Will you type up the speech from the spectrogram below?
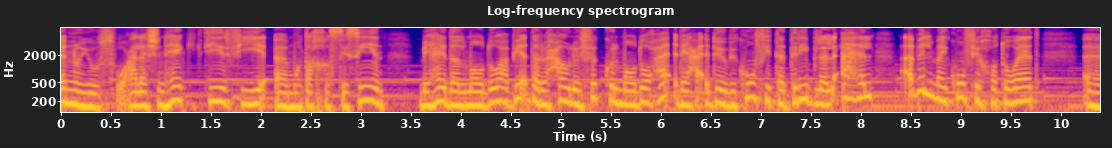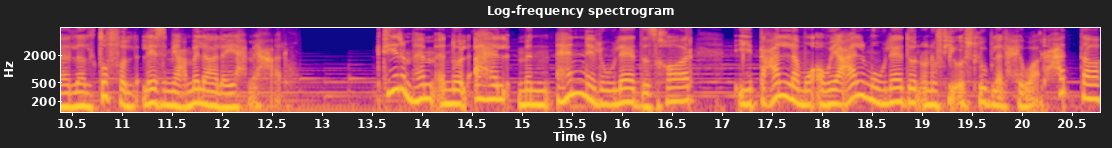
إنه يوصفوا علشان هيك كتير في متخصصين بهيدا الموضوع بيقدروا يحاولوا يفكوا الموضوع عقدة عقدة وبيكون في تدريب للأهل قبل ما يكون في خطوات آه، للطفل لازم يعملها ليحمي حاله. كتير مهم إنه الأهل من هن الأولاد صغار يتعلموا أو يعلموا أولادهم أنه في أسلوب للحوار حتى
